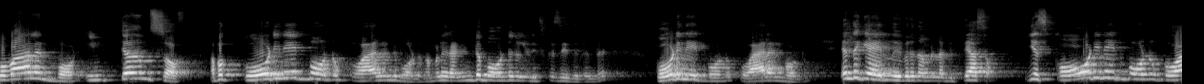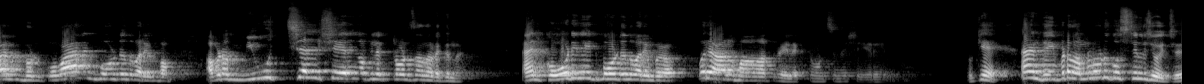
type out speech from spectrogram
covalent bond in terms of അപ്പൊ കോർഡിനേറ്റ് ബോണ്ടും കോവാലന്റ് ബോണ്ടും നമ്മൾ രണ്ട് ബോണ്ടുകൾ ഡിസ്കസ് ചെയ്തിട്ടുണ്ട്. കോർഡിനേറ്റ് ബോണ്ടും കോവാലന്റ് ബോണ്ടും എന്തൊക്കെയായിരുന്നു ഇവർ തമ്മിലുള്ള വ്യത്യാസം? യെസ് കോർഡിനേറ്റ് ബോണ്ടും കോവാലന്റ് ബോണ്ടും കോവാലന്റ് ബോണ്ട് എന്ന് പറയുമ്പോൾ അവിടെ മ്യൂച്വൽ ഷെയറിംഗ് ഓഫ് ഇലക്ട്രോൺസ് ആണ് നടക്കുന്നത്. ആൻഡ് കോർഡിനേറ്റ് ബോണ്ട് എന്ന് പറയുമ്പോഴോ ഒരാൾ മാത്രം ഇലക്ട്രോൺസിനെ ഷെയർ ചെയ്യുന്നു ഓക്കെ ആൻഡ് ഇവിടെ നമ്മളോട് ക്വസ്റ്റ്യനിൽ ചോദിച്ച്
